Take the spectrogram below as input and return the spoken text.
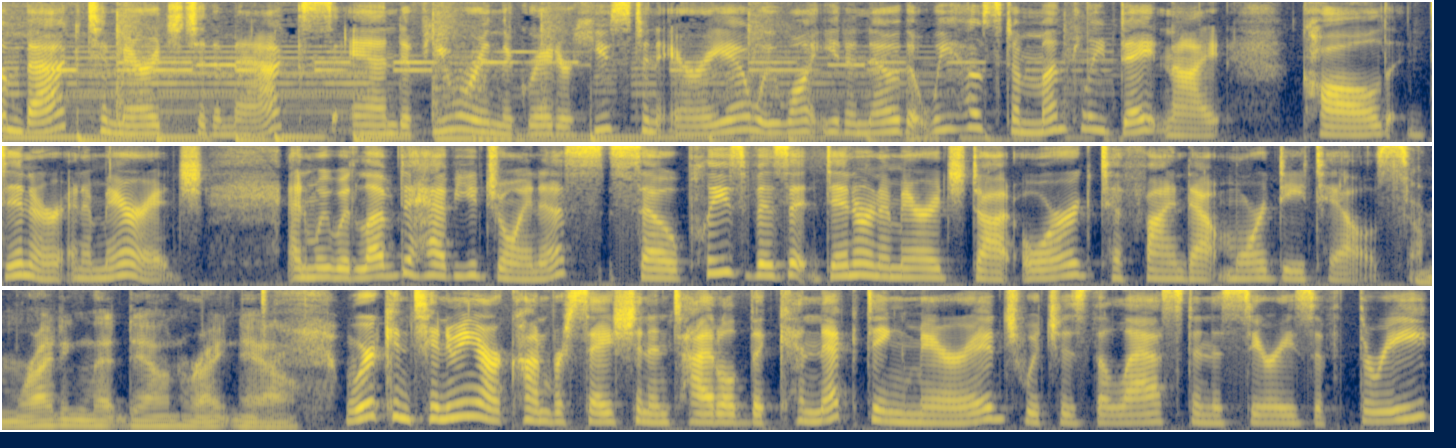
Welcome back to Marriage to the Max. And if you are in the greater Houston area, we want you to know that we host a monthly date night called Dinner and a Marriage. And we would love to have you join us. So please visit dinnerandamarriage.org to find out more details. I'm writing that down right now. We're continuing our conversation entitled The Connecting Marriage, which is the last in a series of three.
